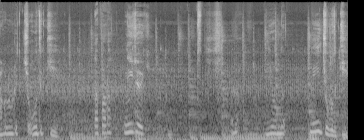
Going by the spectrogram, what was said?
അവളോട് ചോദിക്കേ. നീ ചോദിക്കേ. നീ ഒന്ന് നീ ചോദിക്കേ.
